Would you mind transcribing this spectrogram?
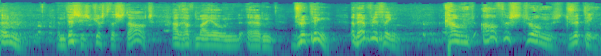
Um, and this is just the start. I'll have my own um, dripping and everything. Count Arthur Strong's dripping.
